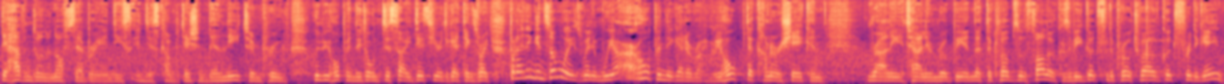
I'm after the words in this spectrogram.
they haven't done enough Zebre in these in this competition. They'll need to improve. We'll be hoping they don't decide this year to get things right. But I think in some ways, William, we are hoping they get it right. We hope that Conor O'Shea can rally Italian rugby and that the clubs will follow because it'll be good for the Pro 12, good for the game.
